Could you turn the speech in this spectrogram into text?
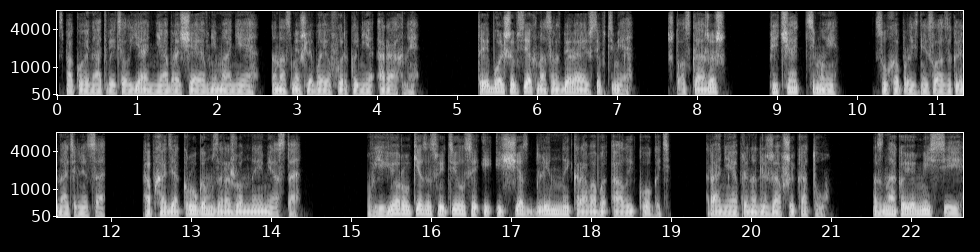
спокойно ответил я, не обращая внимания на насмешливое фырканье арахны. Ты больше всех нас разбираешься в тьме. Что скажешь? Печать тьмы, сухо произнесла заклинательница, обходя кругом зараженное место. В ее руке засветился и исчез длинный кроваво-алый коготь, ранее принадлежавший коту. Знак ее миссии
